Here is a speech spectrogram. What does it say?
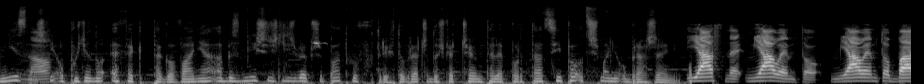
Nieznacznie No. opóźniono efekt tagowania, aby zmniejszyć liczbę przypadków, w których to gracze doświadczają teleportacji po otrzymaniu obrażeń. Jasne, miałem to. Miałem to bardzo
